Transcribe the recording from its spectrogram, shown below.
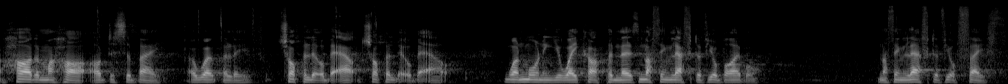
I harden my heart, I'll disobey, I won't believe. Chop a little bit out, chop a little bit out. One morning you wake up and there's nothing left of your Bible, nothing left of your faith.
